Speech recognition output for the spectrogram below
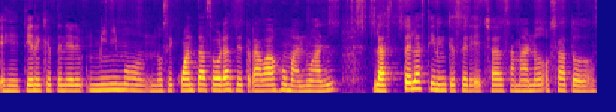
eh, tiene que tener mínimo no sé cuántas horas de trabajo manual. Las telas tienen que ser hechas a mano, o sea, todo.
